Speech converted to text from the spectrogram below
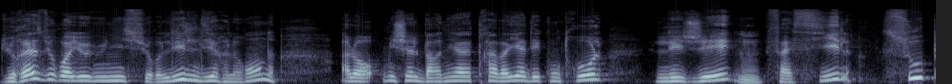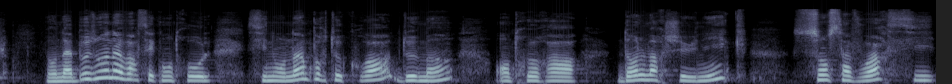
du reste du Royaume-Uni sur l'île d'Irlande. Alors, Michel Barnier a travaillé à des contrôles légers, mmh. faciles, souples. On a besoin d'avoir ces contrôles. Sinon, n'importe quoi, demain, entrera dans le marché unique sans savoir si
